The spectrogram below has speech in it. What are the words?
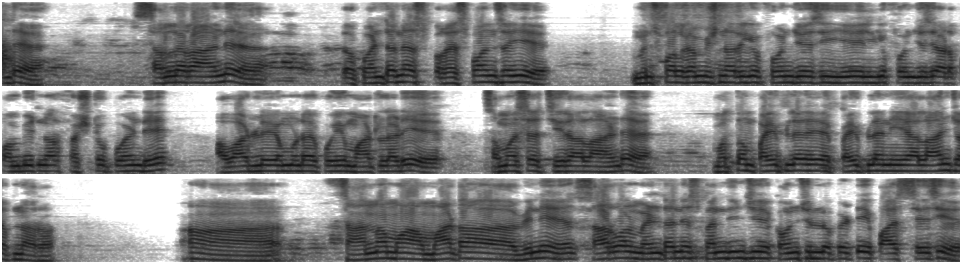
అంటే సర్లేరా అండి. వెంటనే రెస్పాన్స్ అయ్యి మున్సిపల్ కమిషనర్కి ఫోన్ చేసి ఏఎల్కి ఫోన్ చేసి ఆడ పంపించినారు ఫస్ట్ పోయింది ఆ వార్డులో ఏముండే పోయి మాట్లాడి సమస్య చీరాలా అంటే మొత్తం పైప్ లైన్ పైప్ లైన్ ఇవ్వాలా అని చెప్తున్నారు. ఆ, మా మాట విని సార్ వాళ్ళు వెంటనే స్పందించి కౌన్సిల్లో పెట్టి పాస్ చేసి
